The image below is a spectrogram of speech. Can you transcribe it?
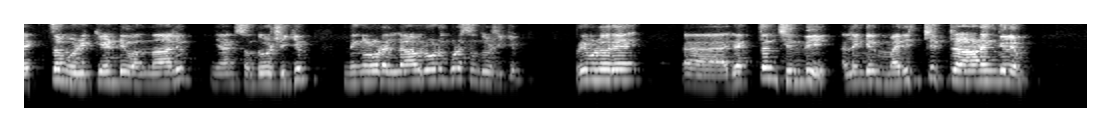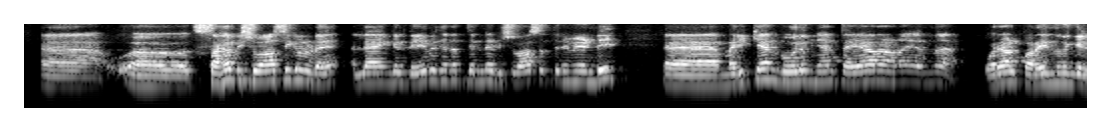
രക്തം ഒഴിക്കേണ്ടി വന്നാലും ഞാൻ സന്തോഷിക്കും. നിങ്ങളോട് എല്ലാവരോടും കൂടെ സന്തോഷിക്കും. പ്രിയമുള്ളവരെ രക്തം ചിന്തി അല്ലെങ്കിൽ മരിച്ചിട്ടാണെങ്കിലും സഹവിശ്വാസികളുടെ അല്ലെങ്കിൽ ദൈവജനത്തിന്റെ വിശ്വാസത്തിന് വേണ്ടി മരിക്കാൻ പോലും ഞാൻ തയ്യാറാണ് എന്ന് ഒരാൾ പറയുന്നുവെങ്കിൽ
